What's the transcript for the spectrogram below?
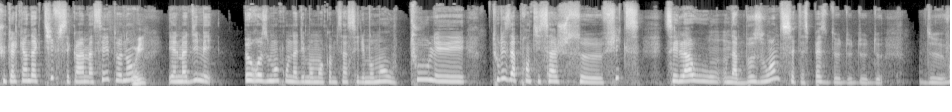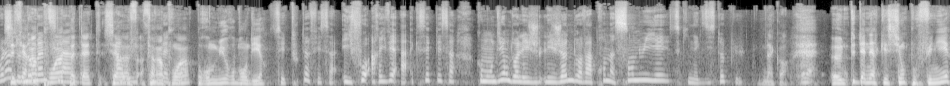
suis quelqu'un d'actif, c'est quand même assez étonnant. Oui. Et elle m'a dit, mais heureusement qu'on a des moments comme ça. C'est les moments où tous les, tous les apprentissages se fixent. C'est là où on a besoin de cette espèce de, de, de, de, de- voilà, C'est de faire no un point peut-être. C'est Ah euh, oui, faire un point pour mieux rebondir. C'est tout à fait ça. Et il faut arriver à accepter ça. Comme on dit, on doit les, les jeunes doivent apprendre à s'ennuyer, ce qui n'existe plus. D'accord. Voilà. Euh, une toute dernière question pour finir.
